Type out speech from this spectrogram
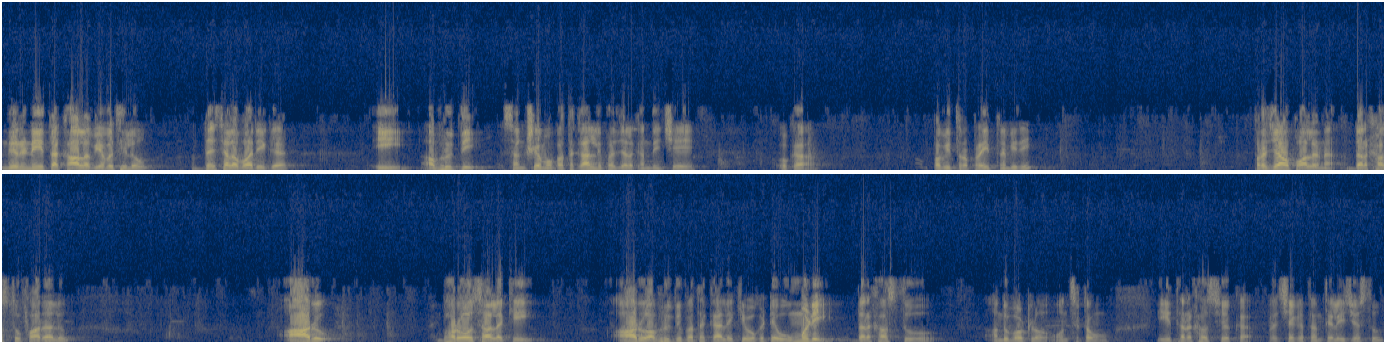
నిర్ణీత కాల వ్యవధిలో దశల వారీగా ఈ అభివృద్ధి సంక్షేమ పథకాల్ని ప్రజలకు అందించే ఒక పవిత్ర ప్రయత్నం ఇది. ప్రజాపాలన దరఖాస్తు ఫారాలు. ఆరు భరోసాలకి ఆరు అభివృద్ధి పథకాలకి ఒకటే ఉమ్మడి దరఖాస్తు అందుబాటులో ఉంచటం ఈ దరఖాస్తు యొక్క ప్రత్యేకతను తెలియజేస్తూ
